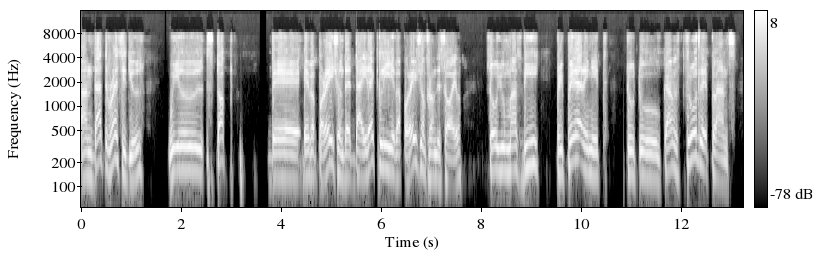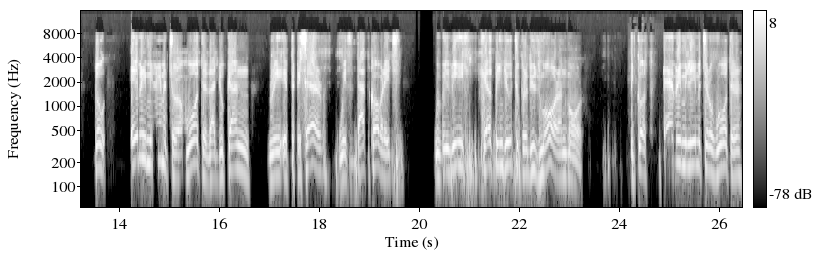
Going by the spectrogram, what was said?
And that residues will stop the evaporation, the directly evaporation from the soil. So you must be preparing it to, to come through the plants. So every millimeter of water that you can re- eh, preserve with that coverage will be helping you to produce more and more because every millimeter of water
